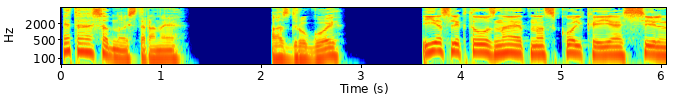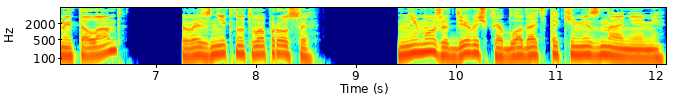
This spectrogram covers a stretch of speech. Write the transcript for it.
Это с одной стороны. А с другой — если кто узнает, насколько я сильный талант, возникнут вопросы. Не может девочка обладать такими знаниями.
